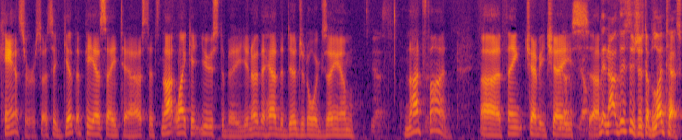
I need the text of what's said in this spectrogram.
cancer. So I said, get the PSA test. It's not like it used to be. You know, they had the digital exam. Yes. Not fun uh, think Chevy Chase. Yeah, yeah. Uh, now, this is just a blood test,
